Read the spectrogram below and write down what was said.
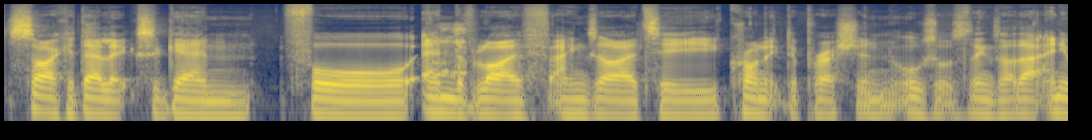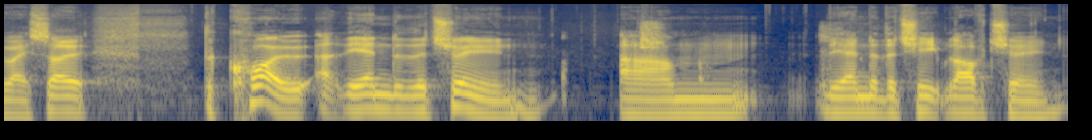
psychedelics again for end of life anxiety, chronic depression, all sorts of things like that. Anyway, so the quote at the end of the tune, um, the end of the cheap love tune,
